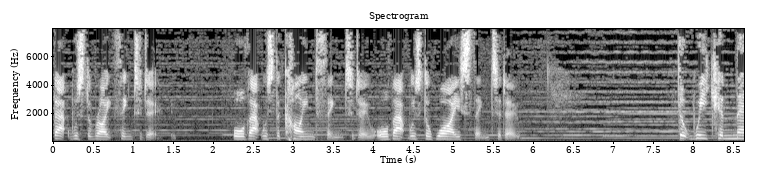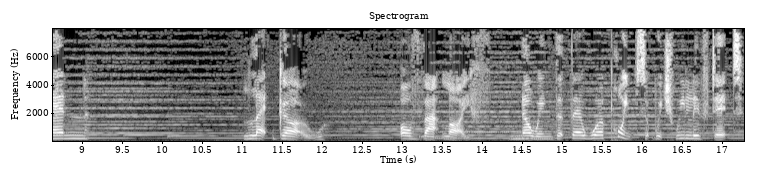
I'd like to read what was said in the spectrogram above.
that was the right thing to do, or that was the kind thing to do, or that was the wise thing to do, that we can then let go of that life, knowing that there were points at which we lived it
